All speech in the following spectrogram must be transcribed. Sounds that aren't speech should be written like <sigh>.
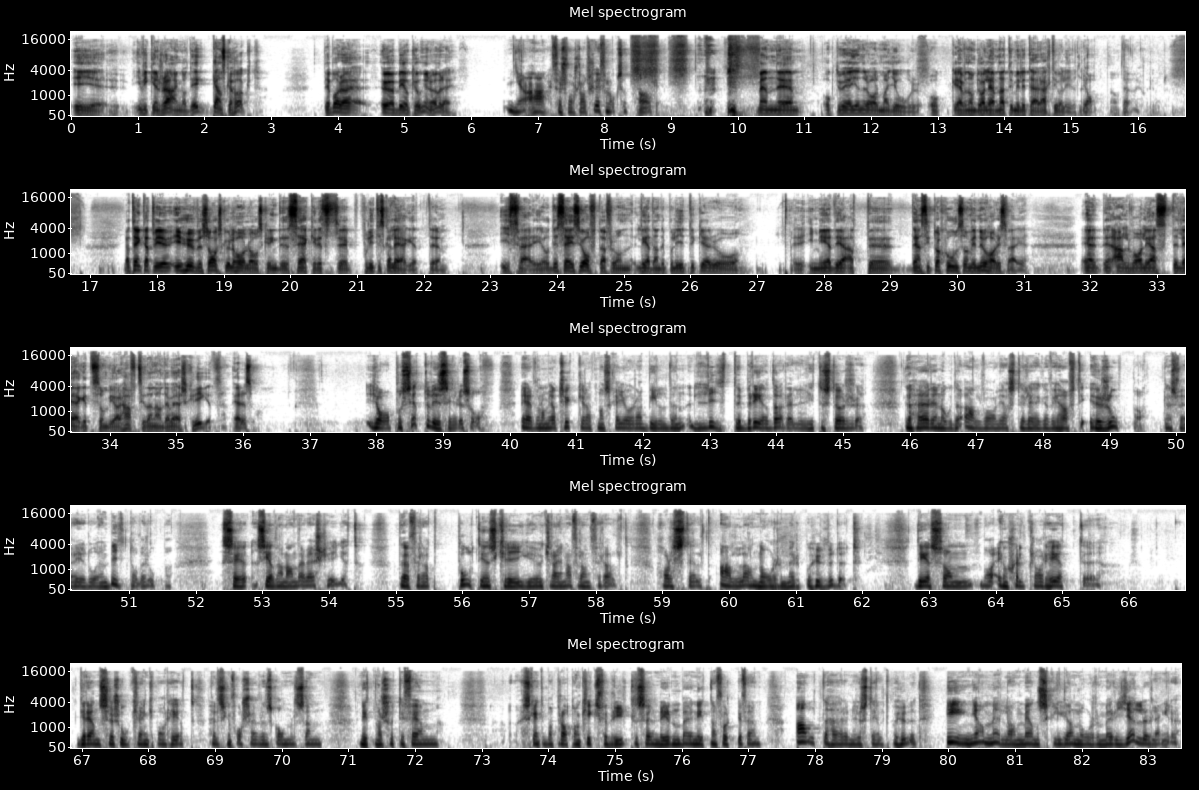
I, I vilken rang, och det är ganska högt. Det är bara ÖB och kungen över dig. Ja, försvarsstabschefen också. Ja, okej. <clears throat> Men, eh, och du är generalmajor, och även om du har lämnat det militära aktiva livet nu? Ja, det har jag gjort. Jag tänkte att vi i huvudsak skulle hålla oss kring det säkerhetspolitiska läget eh, i Sverige. Och det sägs ju ofta från ledande politiker och eh, i media att den situation som vi nu har i Sverige är det allvarligaste läget som vi har haft sedan andra världskriget. Är det så? Ja, på sätt och vis är det så. Även om jag tycker att man ska göra bilden lite bredare eller lite större. Det här är nog det allvarligaste läge vi haft i Europa, där Sverige då är en bit av Europa, sedan andra världskriget. Därför att Putins krig i Ukraina framför allt har ställt alla normer på huvudet. Det som var en självklarhet, eh, gränsers okränkbarhet, Helsingforsöverenskommelsen 1975. Vi ska inte bara prata om krigsförbrytelser, Nürnberg 1945. Allt det här är nu ställt på huvudet. Inga mellanmänskliga normer gäller längre.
